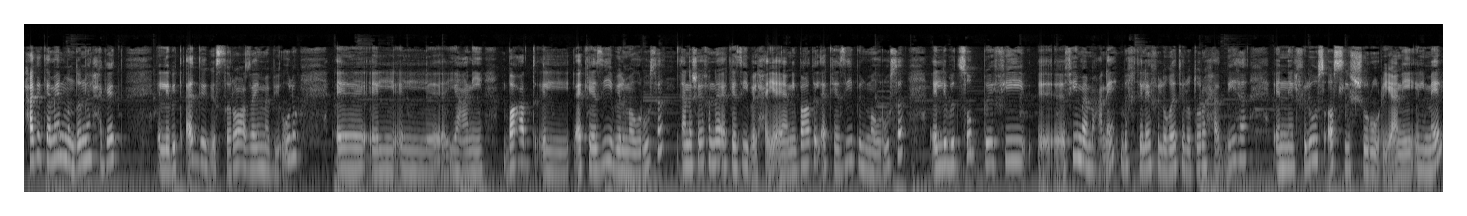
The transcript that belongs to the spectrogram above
حاجة كمان من ضمن الحاجات اللي بتأجج الصراع زي ما بيقولوا آه، يعني بعض الأكاذيب الموروثة أنا شايفة إنها أكاذيب الحقيقة يعني بعض الأكاذيب الموروثة اللي بتصب في آه، فيما معناه باختلاف اللغات اللي طرحت بيها إن الفلوس أصل الشرور يعني المال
